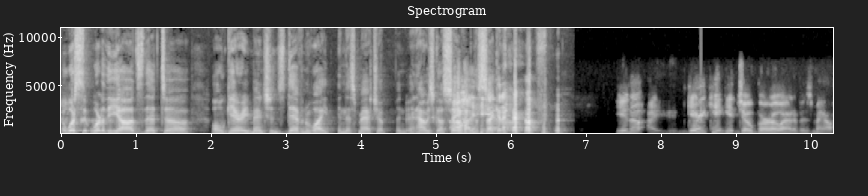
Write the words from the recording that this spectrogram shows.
what's the, what are the odds that uh, old Gary mentions Devin White in this matchup and, and how he's going to save him in the Uh, second half? you know, I, Gary can't get Joe Burrow out of his mouth.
